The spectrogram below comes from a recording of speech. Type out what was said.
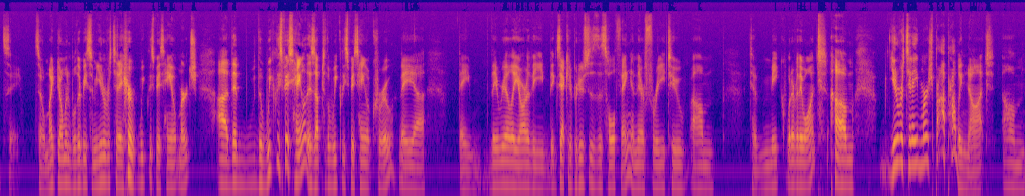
Let's see. So Mike Doman, will there be some Universe Today or Weekly Space Hangout merch? Uh, the the Weekly Space Hangout is up to the Weekly Space Hangout crew. They uh, they they really are the executive producers of this whole thing, and they're free to um, to make whatever they want. Um, Universe Today merch, probably not. Um,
